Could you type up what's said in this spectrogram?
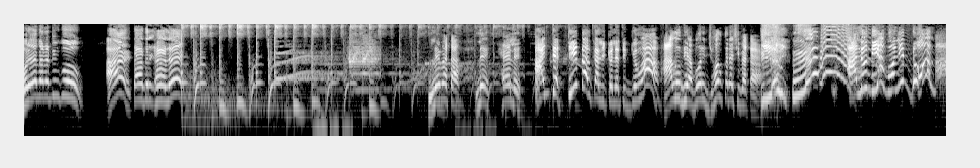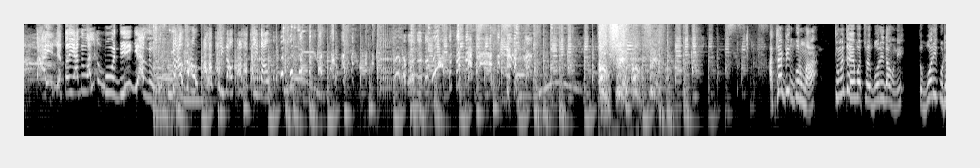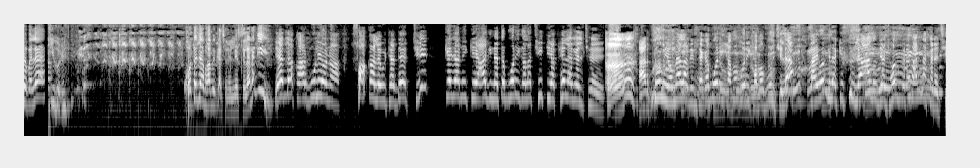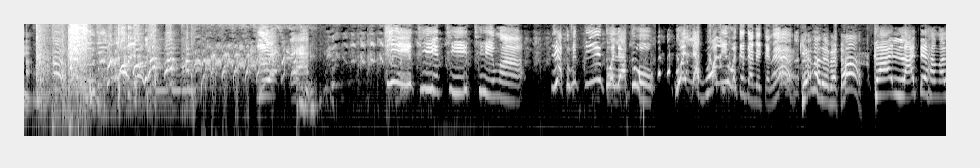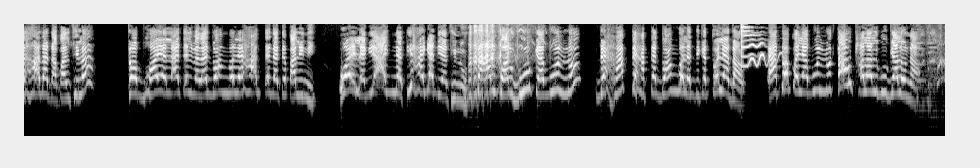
ওরে বেটা টিঙ্কু আয় তাড়াতাড়ি খেয়ালে লে বেটা লে খেলে আজ তে তি তরকারি করলে তিন গেমা আলু দিয়া বড়ি ঝোল করেছি বেটা। আলু দিয়া বলি দোল তাইলে তো আলু বলে মোদি গেল। দাও দাও তাড়াতাড়ি দাও তাড়াতাড়ি দাও। আচ্ছা টিঙ্কুর মা তুমি তো এবছর বড়ি দাওনি। তো বড়ি কুঠে পেলে? হতে যা ভাবির কাছে নিয়ে এসেছিলে নাকি? এ দেখো আর বলিও না সকালে উঠে দেখছি কে জানি কে আগিনাতে বড়ি গলা ছিটিয়া ফেলে গেলছে। আর তুমিও মেলা দিন থেকে বড়ি খাব বড়ি খাব বলছিলে তাই ওগুলা কি তুইলে আলু দিয়ে ঝোল করে রান্না করেছি? ছি ছি ছি ছি মা ইয়া তুমি কি তোলে তো ওলে বলি হতে যাবে কেন কেন রে বেটা কাল লাইতে আমার হাদা টাপাল ছিল তো ভয়ে লাইতের বেলায় জঙ্গলে হাঁটতে যেতে পারিনি ওই লাগি আজ নাতি হাগা দিয়েছিনু তারপর গুকে বলনু যে হাঁটতে হাঁটতে জঙ্গলের দিকে তোলে দাও এত কইলে বলনু তাও থালাল গু গেল না।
